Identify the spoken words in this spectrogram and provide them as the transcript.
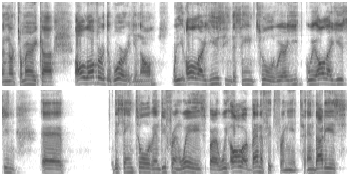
in North America, all over the world, you know, we all are using the same tool. We are we all are using uh, the same tool in different ways, but we all are benefit from it, and that is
